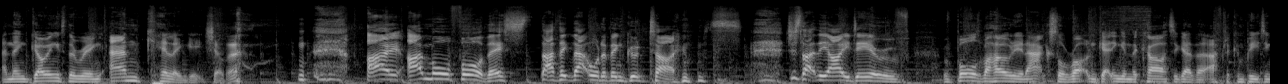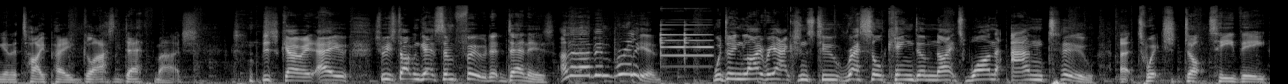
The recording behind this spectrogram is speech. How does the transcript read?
and then going into the ring and killing each other. I I'm all for this. I think that would have been good times. Just like the idea of with Balls Mahoney and Axel Rotten getting in the car together after competing in a Taipei glass death match. Just going, hey, should we stop and get some food at Denny's? I think that'd been brilliant. We're doing live reactions to Wrestle Kingdom Nights 1 and 2 at twitch.tv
